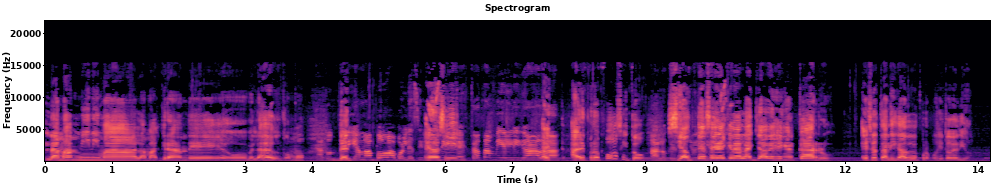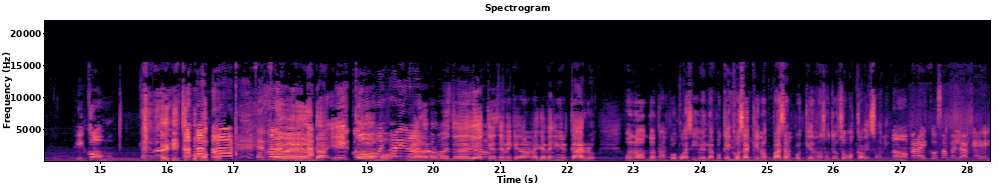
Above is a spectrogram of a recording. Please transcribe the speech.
La más mínima, la más grande, o verdad, como... La tontería más boba, por decirlo así, está también ligada al propósito. si a usted se le quedan las llaves en el carro, eso está ligado al propósito de Dios. ¿Y cómo? ¿Y cómo? ¿Y, cómo? el propósito de Dios que se me quedaron las llaves en el carro. Bueno, no tampoco así, ¿verdad? Porque hay cosas que nos pasan porque nosotros somos cabezones. No, pero hay cosas, ¿verdad? Que,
